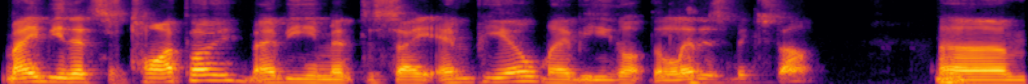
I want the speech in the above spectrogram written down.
Maybe that's a typo. Maybe you meant to say MPL. Maybe you got the letters mixed up. Um,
